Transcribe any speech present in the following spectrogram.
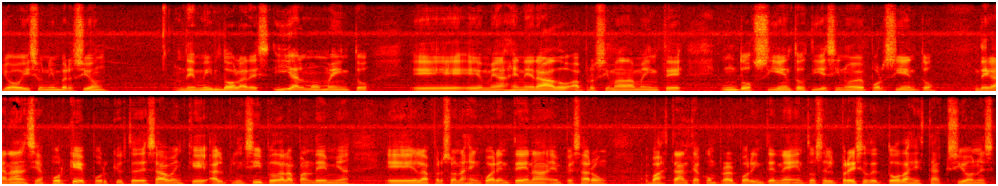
Yo hice una inversión de mil dólares y al momento eh, eh, me ha generado aproximadamente un 219% de ganancias. ¿Por qué? Porque ustedes saben que al principio de la pandemia las personas en cuarentena empezaron bastante a comprar por internet. Entonces el precio de todas estas acciones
